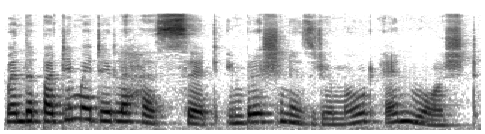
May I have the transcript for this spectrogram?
When the putty material has set, impression is removed and washed.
